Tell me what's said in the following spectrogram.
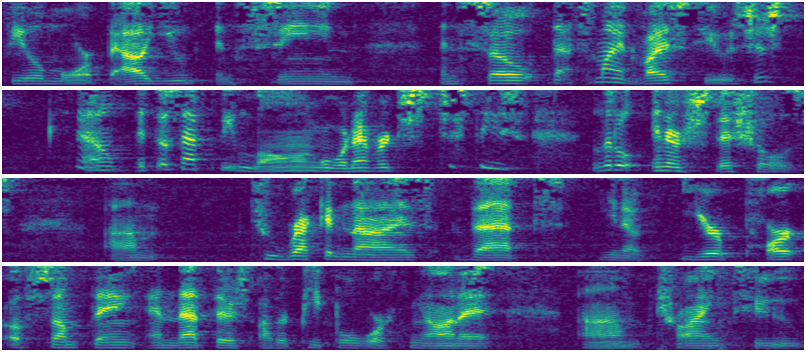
feel more valued and seen. And so that's my advice to you is just, you know, it doesn't have to be long or whatever, just, just these little interstitials um, to recognize that, you know, you're part of something and that there's other people working on it, um, trying to,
